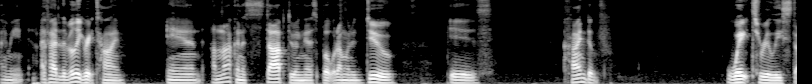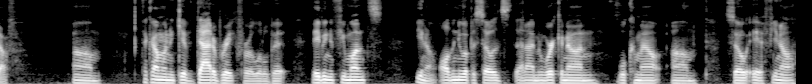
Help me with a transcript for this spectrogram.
I mean, I've had a really great time, and I'm not going to stop doing this. But what I'm going to do is kind of wait to release stuff. Um, I think I'm going to give that a break for a little bit. Maybe in a few months, you know, all the new episodes that I've been working on will come out. Um, so if you know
